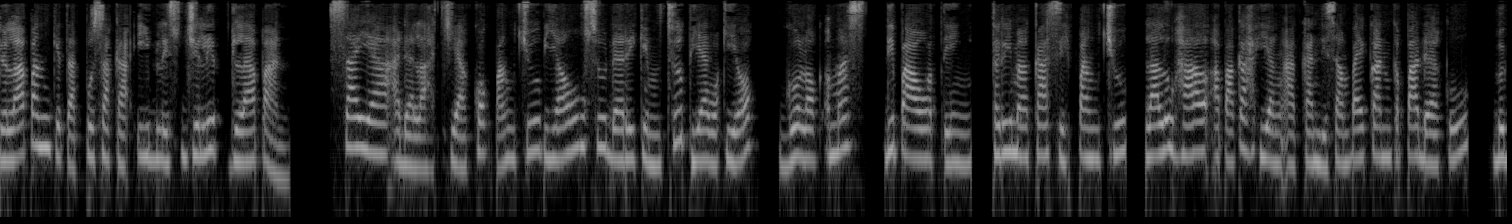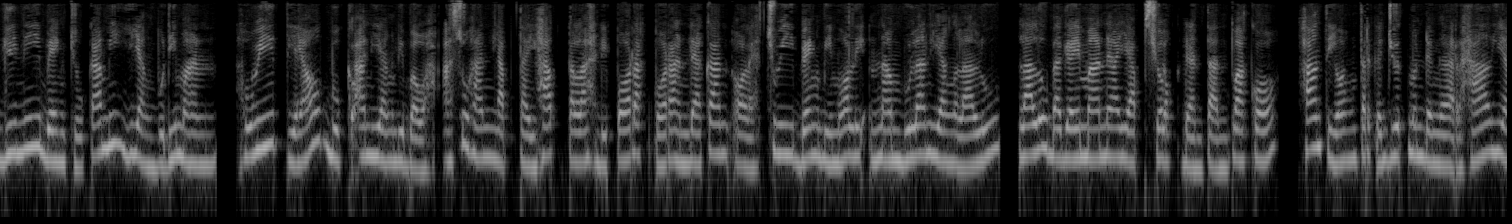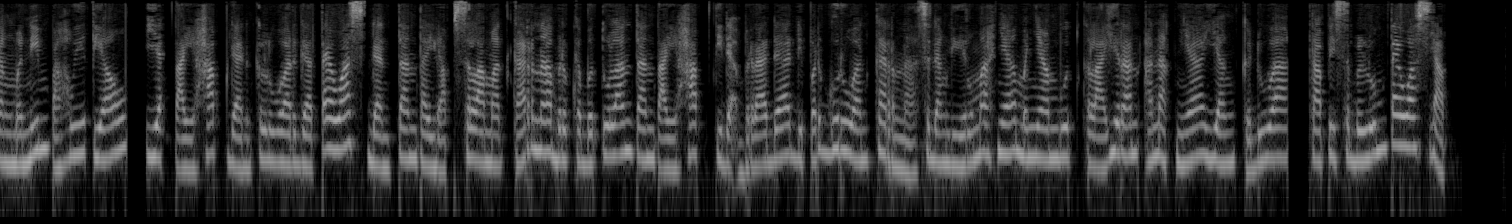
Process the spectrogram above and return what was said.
Delapan Kitab Pusaka Iblis Jilid 8 Saya adalah Chia Kok Pangcu Piao Su dari Kim Tu Piao Kiok, Golok Emas, di Paoting. Terima kasih Pangcu, lalu hal apakah yang akan disampaikan kepadaku? Begini Bengcu kami yang budiman, Hui Tiao bukan yang di bawah asuhan Yap Tai Hap telah diporak-porandakan oleh Cui Beng Bimoli enam bulan yang lalu, lalu bagaimana Yap Syok dan Tan Tuako, Han Tiong terkejut mendengar hal yang menimpa Hui Tiao, Yap Tai Hap dan keluarga tewas dan Tan Tai Hap selamat karena berkebetulan Tan Tai Hap tidak berada di perguruan karena sedang di rumahnya menyambut kelahiran anaknya yang kedua, tapi sebelum tewas Yap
